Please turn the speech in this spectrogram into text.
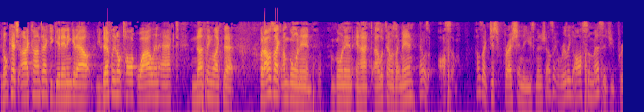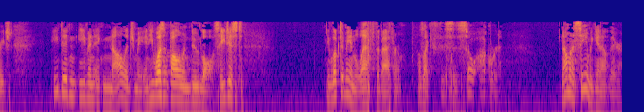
You don't catch eye contact. You get in and get out. You definitely don't talk while in act. Nothing like that. But I was like, I'm going in. I'm going in. And I, I looked at him. And I was like, man, that was awesome. I was like just fresh in the youth ministry. I was like, really awesome message you preached. He didn't even acknowledge me, and he wasn't following dude laws. He just he looked at me and left the bathroom. I was like, this is so awkward. Now I'm going to see him again out there.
